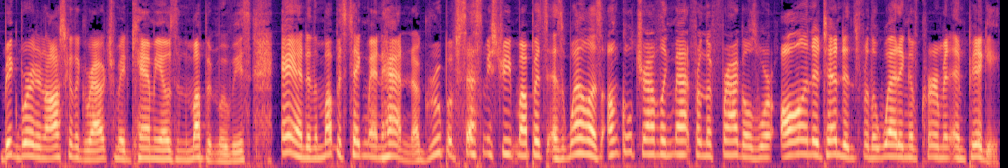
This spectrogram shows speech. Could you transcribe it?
Big Bird and Oscar the Grouch made cameos in the Muppet movies. And in The Muppets Take Manhattan, a group of Sesame Street Muppets as well as Uncle Traveling Matt from The Fraggles were all in attendance for the wedding of Kermit and Piggy.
